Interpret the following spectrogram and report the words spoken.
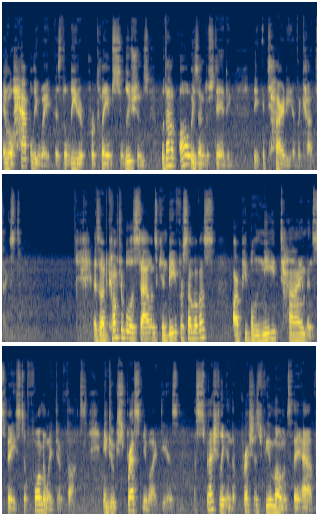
and will happily wait as the leader proclaims solutions without always understanding the entirety of the context. As uncomfortable as silence can be for some of us, our people need time and space to formulate their thoughts and to express new ideas, especially in the precious few moments they have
